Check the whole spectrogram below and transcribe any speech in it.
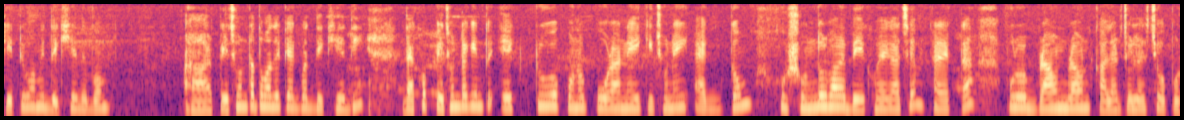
কেটেও আমি দেখিয়ে দেবো। আর পেছনটা তোমাদেরকে একবার দেখিয়ে দিই। দেখো, পেছনটা কিন্তু একটুও কোনো পোড়া নেই, কিছু নেই, একদম খুব সুন্দরভাবে বেক হয়ে গেছে। আর একটা পুরো ব্রাউন ব্রাউন কালার চলে এসেছে ওপর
